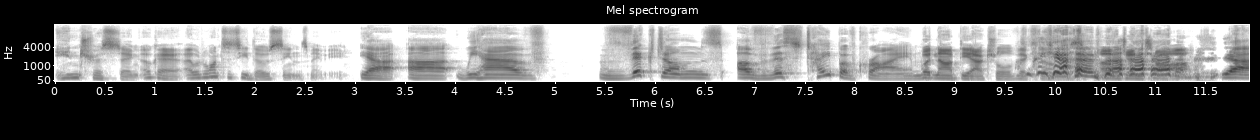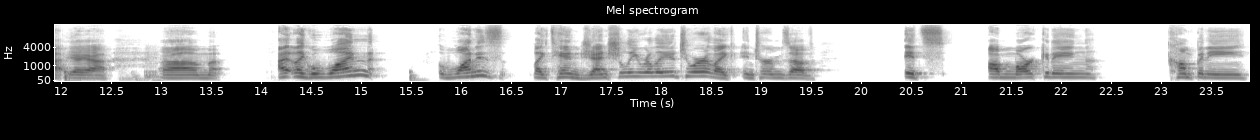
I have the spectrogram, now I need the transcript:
Interesting. Okay. I would want to see those scenes maybe. Yeah, uh, we have victims of this type of crime, But not the actual victims Yeah, of Jen Shah. yeah, yeah, yeah. Um, I like one. One is like tangentially related to her, like in terms of it's a marketing company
